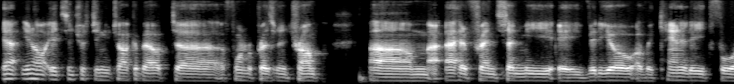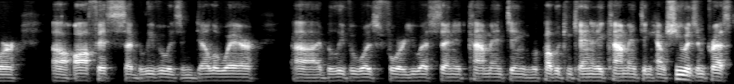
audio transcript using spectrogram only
Yeah, you know, it's interesting you talk about uh, former President Trump. Um, I, I, had a friend send me a video of a candidate for uh, office. I believe it was in Delaware. Uh, I believe it was for U.S. Senate, commenting, Republican candidate commenting how she was impressed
